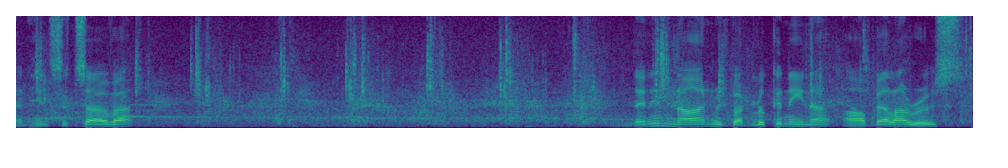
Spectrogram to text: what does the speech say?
and Hintsitsova. Then in nine, we've got Lukanina of Belarus.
